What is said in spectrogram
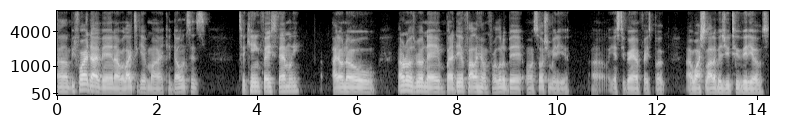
Um, before I dive in, I would like to give my condolences to King Face family. I don't know, I don't know his real name, but I did follow him for a little bit on social media, uh, like Instagram, Facebook. I watched a lot of his YouTube videos.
